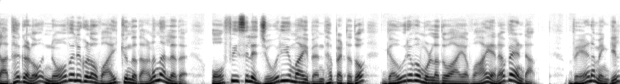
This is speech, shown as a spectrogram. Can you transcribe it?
കഥകളോ നോവലുകളോ വായിക്കുന്നതാണ് നല്ലത്. ഓഫീസിലെ ജോലിയുമായി ബന്ധപ്പെട്ടതോ ഗൗരവമുള്ളതോ ആയ വായന വേണ്ട. വേണമെങ്കിൽ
